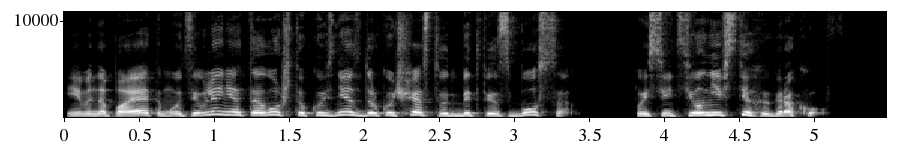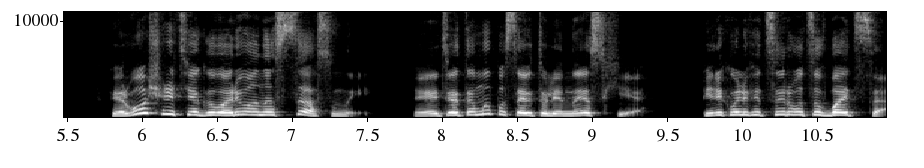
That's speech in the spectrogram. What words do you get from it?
Именно поэтому удивление того, что кузнец вдруг участвует в битве с боссом, посетил не всех игроков. В первую очередь я говорю о нас ведь это мы посоветовали Несхе переквалифицироваться в бойца.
